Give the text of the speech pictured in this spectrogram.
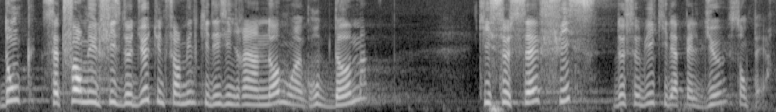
Donc cette formule fils de Dieu est une formule qui désignerait un homme ou un groupe d'hommes qui se sait fils de celui qu'il appelle Dieu, son Père.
